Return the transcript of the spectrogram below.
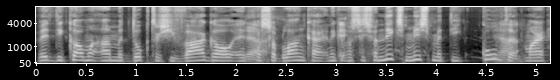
Weet, die komen aan met Dr. Zhivago en. Casablanca. En ik heb zoiets van niks mis met die content. Maar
